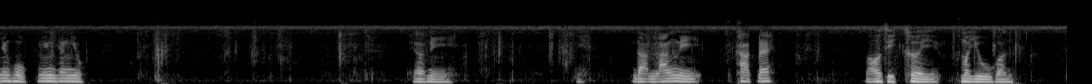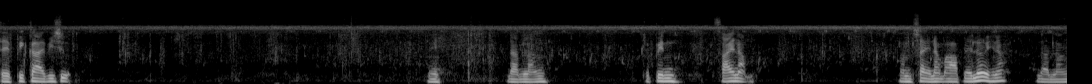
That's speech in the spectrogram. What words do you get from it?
ยังหกยังยังอยู่แถวนี้นี่ด้านหลังนี่คักได้เราทิดเคยมาอยู่ก่อน แต่พี่กายพี่ชื่อนี่ ด้านหลัง จะเป็นสายน้ำน้ำใส่น้ำอาบได้เลยนะด้านหลัง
